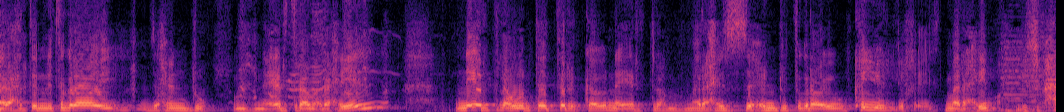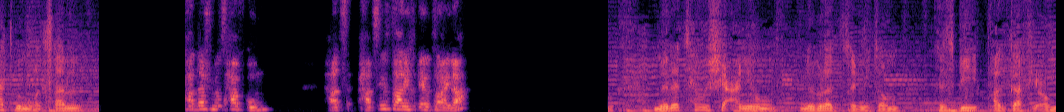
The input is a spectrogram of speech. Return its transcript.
መራሕቲ ንትግራዋይ ዘሕንዱ ናይ ኤርትራ መራሕየ ንኤርትራ እውን ተትርከብ ናይ ኤርትራ መራሒ ዘሕንዱ ትግራዋይ እውን ከይህል ይኽእል መራሒ ብስፍሓት ብምቕፃል ሓዳሽ መፅሓፍኩም ሓፂር ታሪክ ኤርትራ ኢላ መሬት ሕርሻ ዓንዮም ንብረት ዘሚቶም ህዝቢ ኣጋፊዖም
